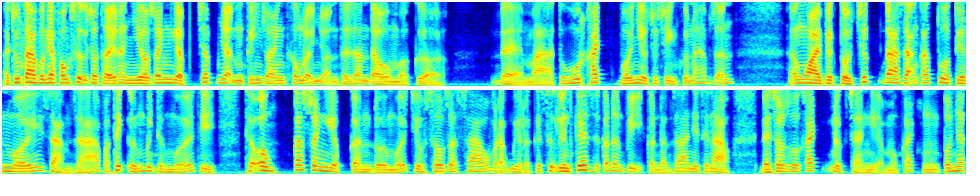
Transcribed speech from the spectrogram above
À, chúng ta vừa nghe phóng sự cho thấy là nhiều doanh nghiệp chấp nhận kinh doanh không lợi nhuận thời gian đầu mở cửa để mà thu hút khách với nhiều chương trình khuyến mãi hấp dẫn. Ờ, ngoài việc tổ chức đa dạng các tour tuyến mới, giảm giá và thích ứng bình thường mới thì theo ông, các doanh nghiệp cần đổi mới chiều sâu ra sao và đặc biệt là cái sự liên kết giữa các đơn vị cần đặt ra như thế nào để cho du khách được trải nghiệm một cách ừ, tốt nhất?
